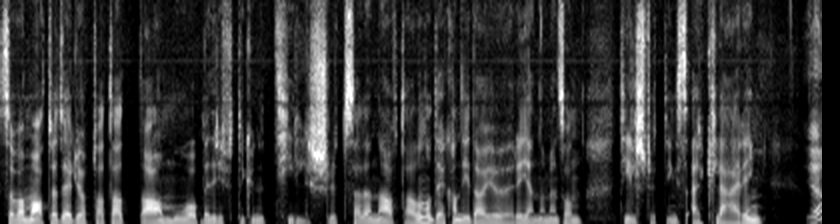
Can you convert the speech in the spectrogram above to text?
så var Matvedt veldig opptatt av at da må bedriftene kunne tilslutte seg denne avtalen, og det kan de da gjøre gjennom en sånn tilslutningserklæring. Ja.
